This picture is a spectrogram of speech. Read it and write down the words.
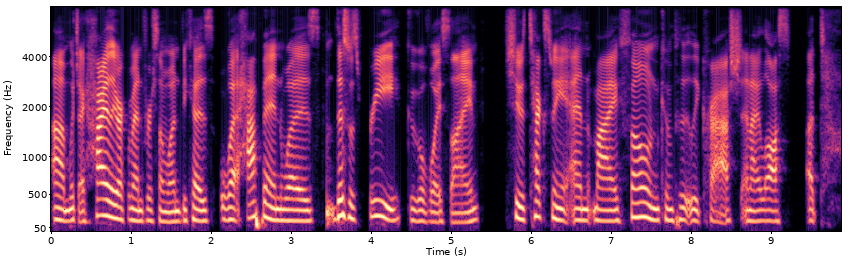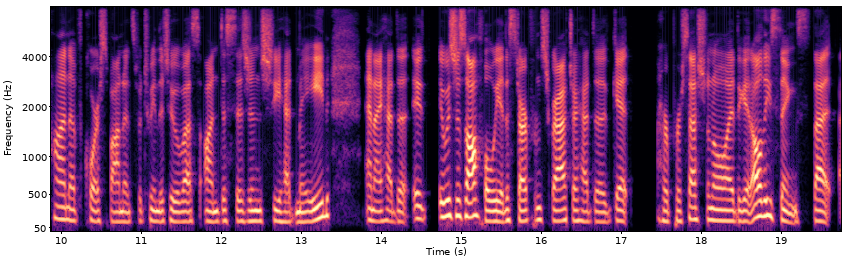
Um, which I highly recommend for someone because what happened was this was pre Google Voice Line. She would text me and my phone completely crashed and I lost a ton of correspondence between the two of us on decisions she had made and i had to it, it was just awful we had to start from scratch i had to get her processional. I had to get all these things that uh,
